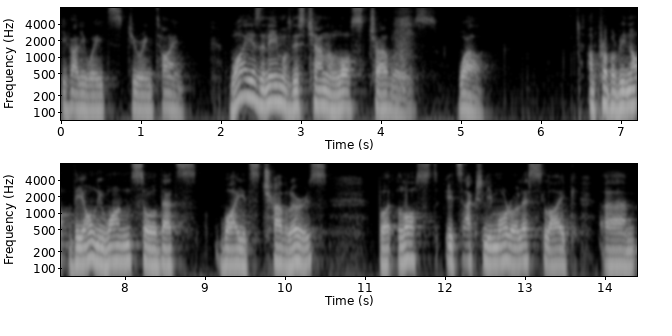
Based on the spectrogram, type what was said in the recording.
evaluates during time. Why is the name of this channel Lost Travelers? Well, I'm probably not the only one, so that's why it's Travelers. But lost, it's actually more or less like um,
